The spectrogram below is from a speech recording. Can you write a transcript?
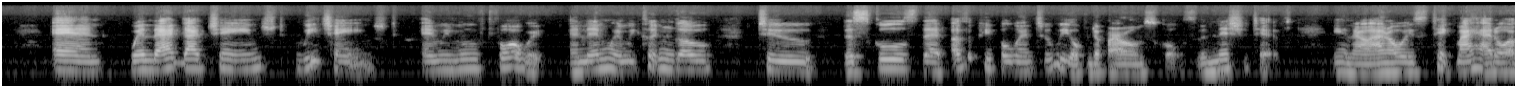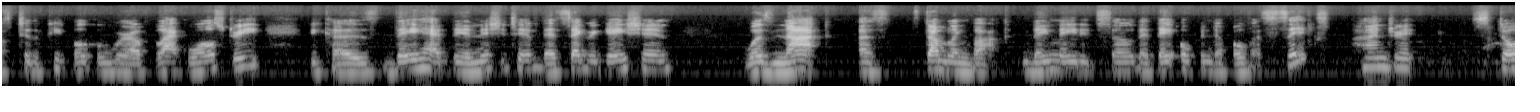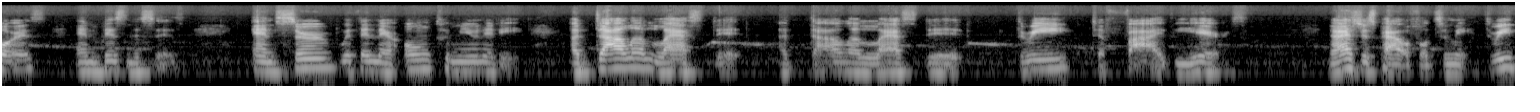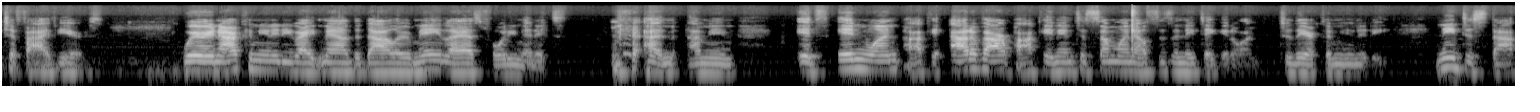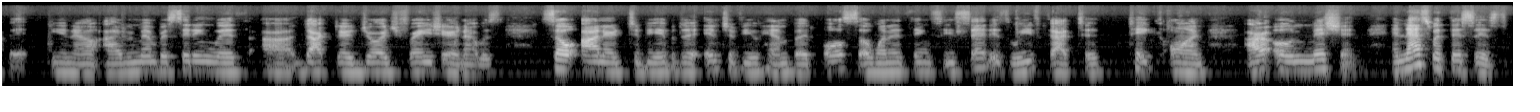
And when that got changed, we changed and we moved forward. And then when we couldn't go to the schools that other people went to, we opened up our own schools, initiatives. You know, I always take my hat off to the people who were of Black Wall Street because they had the initiative that segregation was not a stumbling block. They made it so that they opened up over 600 stores and businesses and served within their own community. A dollar lasted, a dollar lasted three to five years. Now, that's just powerful to me. Three to five years. Where in our community right now, the dollar may last 40 minutes. and I mean, it's in one pocket, out of our pocket, into someone else's, and they take it on to their community. Need to stop it. You know, I remember sitting with uh, Dr. George Fraser, and I was so honored to be able to interview him. But also, one of the things he said is we've got to take on our own mission. And that's what this is.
